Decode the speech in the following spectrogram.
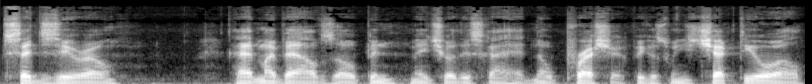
said zero, had my valves open, made sure this guy had no pressure because when you check the oil,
